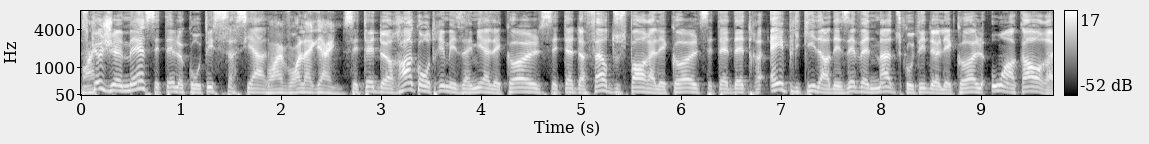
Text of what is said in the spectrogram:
Ce que j'aimais, c'était le côté social. Ouais, voir la gang. C'était de rencontrer mes amis à l'école, c'était de faire du sport à l'école, c'était d'être impliqué dans des événements du côté de l'école ou encore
